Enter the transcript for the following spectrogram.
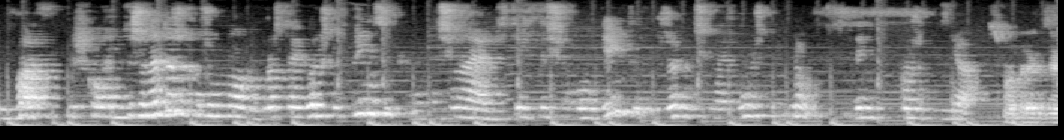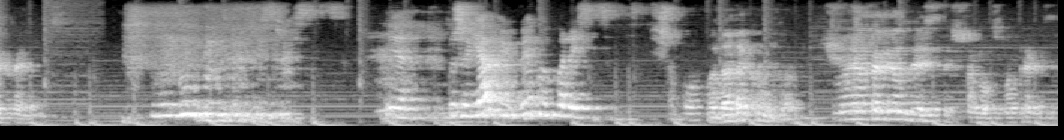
20 пешком. Слушай, ну я тоже хожу много, просто я говорю, что в принципе, начиная с 10 тысяч шагов в день, ты уже начинаешь думать, что ну, день прожит не зря. Смотря где ходить. Нет, слушай, я бегаю по лестнице 10 тысяч шагов. Вот это круто. Ну, я ходил 10 тысяч шагов, смотря где.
